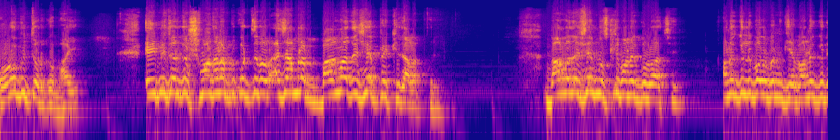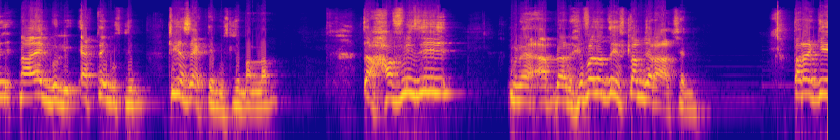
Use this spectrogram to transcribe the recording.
বড় বিতর্ক ভাই। এই বিতর্কের সমাধান আপনি করতে পারবেন। আচ্ছা আমরা বাংলাদেশের প্রেক্ষিতে আলাপ করি। বাংলাদেশের মুসলিম অনেকগুলো আছে। অনেকগুলি বলবেন কি? অনেকগুলি? না, একগুলি, একটাই মুসলিম। ঠিক আছে, একটাই মুসলিম, মানলাম। তা হাফিজি মানে আপনার হেফাজতে ইসলাম যারা আছেন, তারা কি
